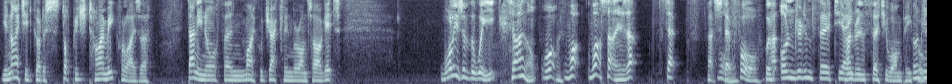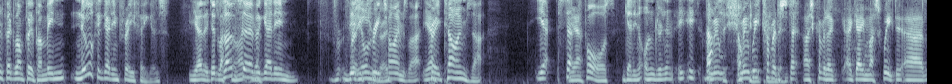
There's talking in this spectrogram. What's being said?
United got a stoppage time equaliser. Danny North and Michael Jacklin were on target. Wallies of the week, So hang on, what what what's that? Is that step? that's step four. With Uh, 138, 131 people. 151 people. I mean, Newark are getting three figures. Yeah, they did last night. server yeah. getting th- Nearly 300, three times that, yeah. three times that. Yeah, step Yeah. four's getting 100. And, it, it, that's I mean, a I shocking mean, we covered a attendance. ste- I covered a, a game last week. Uh,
